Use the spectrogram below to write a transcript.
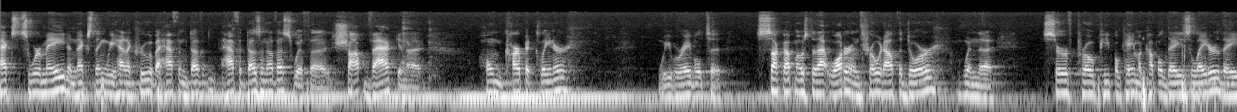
texts were made, and next thing we had a crew of a half, and half a dozen of us with a shop vac and a home carpet cleaner. We were able to suck up most of that water and throw it out the door. When the Serve Pro people came a couple days later, they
